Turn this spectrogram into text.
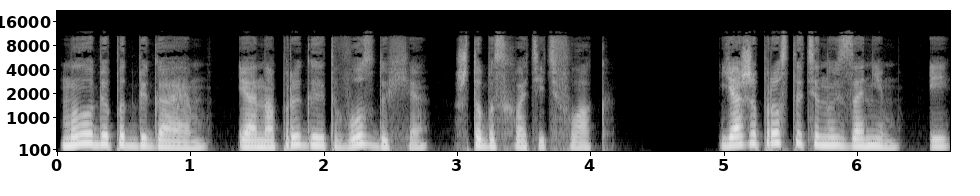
Мы обе подбегаем, и она прыгает в воздухе, чтобы схватить флаг. Я же просто тянусь за ним, и...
